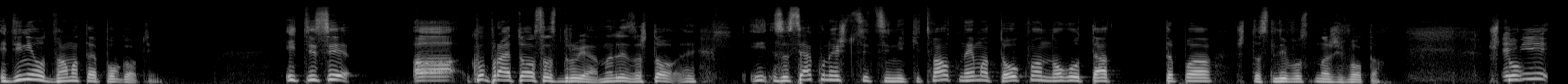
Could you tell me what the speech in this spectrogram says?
Единият от двамата е по-готин. И ти си, какво прави то с другия, нали, защо? Е, И за всяко нещо си циник. И това отнема толкова много от тази тъпа щастливост на живота. Що Еми,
